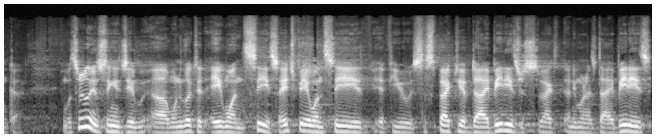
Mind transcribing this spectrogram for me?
Okay. And what's really interesting is you, uh, when we looked at A1C, so HbA1c, if you suspect you have diabetes or suspect anyone has diabetes,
